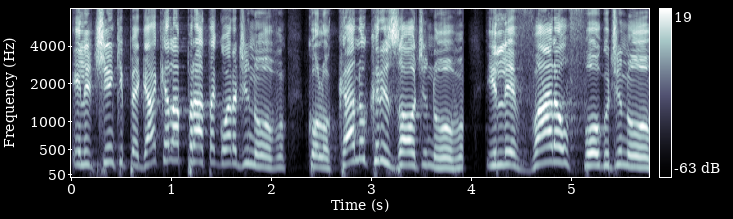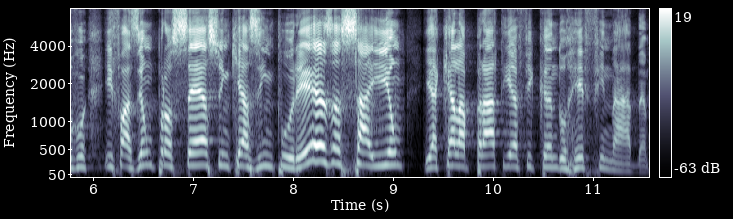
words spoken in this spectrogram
ele tinha que pegar aquela prata agora de novo, colocar no crisol de novo e levar ao fogo de novo e fazer um processo em que as impurezas saíam e aquela prata ia ficando refinada.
